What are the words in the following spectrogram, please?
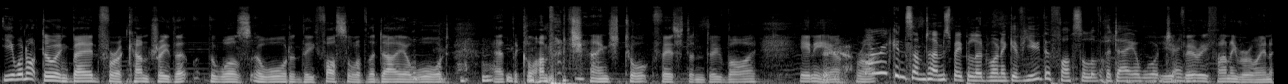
Yeah, we're not doing bad for a country that, that was awarded the Fossil of the Day award at the Climate Change Talk Fest in Dubai. Anyhow, right. I reckon sometimes people would want to give you the Fossil of the Day award, Yeah, Jamie. very funny, Rowena.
